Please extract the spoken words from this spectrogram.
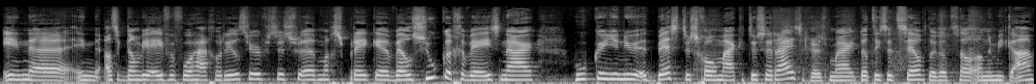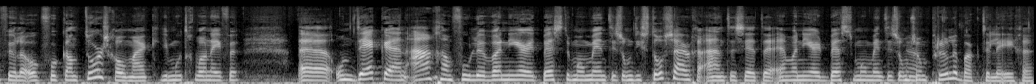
in, uh, in, als ik dan weer even voor Hago Rail Services uh, mag spreken, wel zoeken geweest naar hoe kun je nu het beste schoonmaken tussen reizigers. Maar dat is hetzelfde, dat zal Annemiek aanvullen, ook voor kantoorschoonmaken. Je moet gewoon even uh, ontdekken en aan gaan voelen wanneer het beste moment is om die stofzuiger aan te zetten. En wanneer het beste moment is om ja. zo'n prullenbak te legen.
